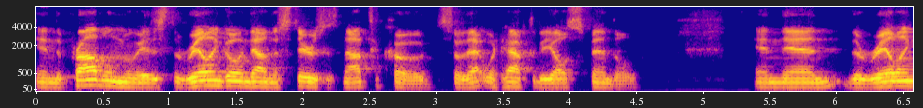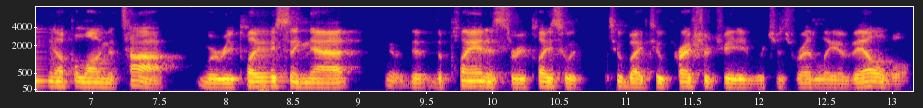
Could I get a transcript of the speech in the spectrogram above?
And the problem is the railing going down the stairs is not to code, so that would have to be all spindled. And then the railing up along the top, we're replacing that. The, the plan is to replace it with two by two pressure treated, which is readily available.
